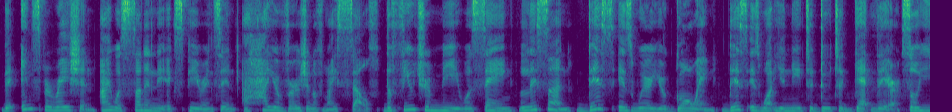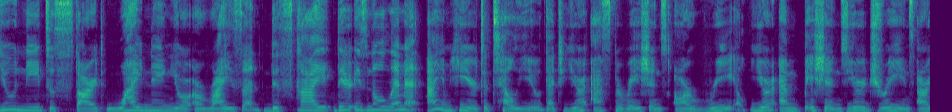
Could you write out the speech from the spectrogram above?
the inspiration, I was suddenly experiencing a higher version of myself. The future me was saying, listen, this is where you're going. This is what you need to do to get there. So you need to start widening your horizon. The sky, there is no limit. I am here to tell you that your aspirations are real. Your ambitions, your dreams are,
